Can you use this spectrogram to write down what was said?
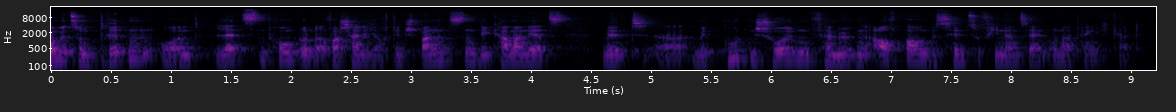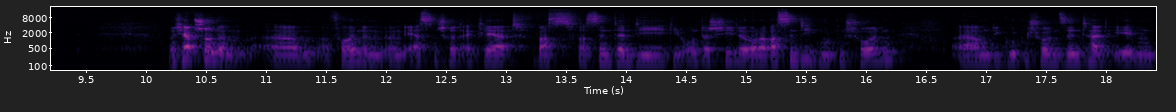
Kommen wir zum dritten und letzten Punkt und auch wahrscheinlich auch den spannendsten. Wie kann man jetzt mit, äh, mit guten Schulden Vermögen aufbauen bis hin zur finanziellen Unabhängigkeit? Und ich habe schon im, ähm, vorhin im, im, ersten Schritt erklärt, was, was sind denn die, die Unterschiede oder was sind die guten Schulden. Ähm, die guten Schulden sind halt eben,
